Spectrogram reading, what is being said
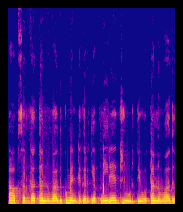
ਆਪ ਸਭ ਦਾ ਧੰਨਵਾਦ। ਕਮੈਂਟ ਕਰਕੇ ਆਪਣੀ ਰਾਏ ਜ਼ਰੂਰ ਦਿਓ। ਧੰਨਵਾਦ।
